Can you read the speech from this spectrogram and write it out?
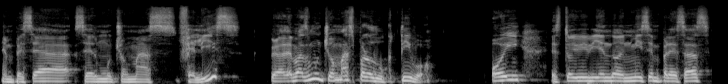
empecé a ser mucho más feliz, pero además mucho más productivo. Hoy estoy viviendo en mis empresas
